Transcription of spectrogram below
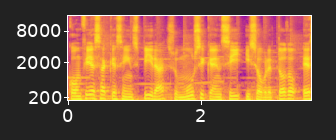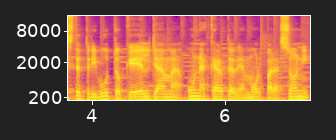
confiesa que se inspira su música en sí y sobre todo este tributo que él llama una carta de amor para Sonic,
